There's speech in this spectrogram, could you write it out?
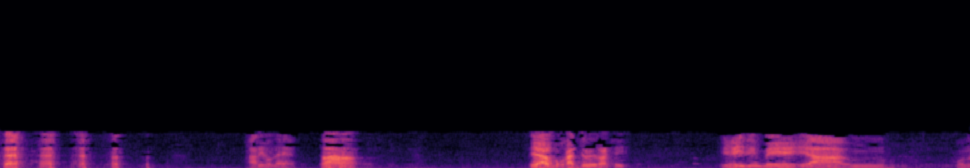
හරි හොඳයි ආ. එයා මොකද්ද ඔය රටේ? ඒ ඉතින් මේ එයා ම්, හොඳ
